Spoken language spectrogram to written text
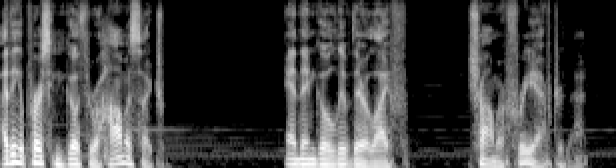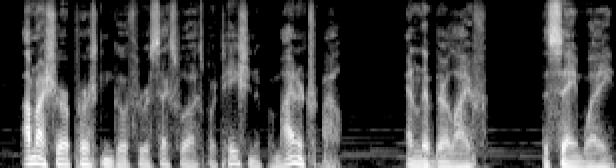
I think a person can go through a homicide trial and then go live their life trauma free after that. I'm not sure a person can go through a sexual exploitation of a minor trial and live their life the same way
